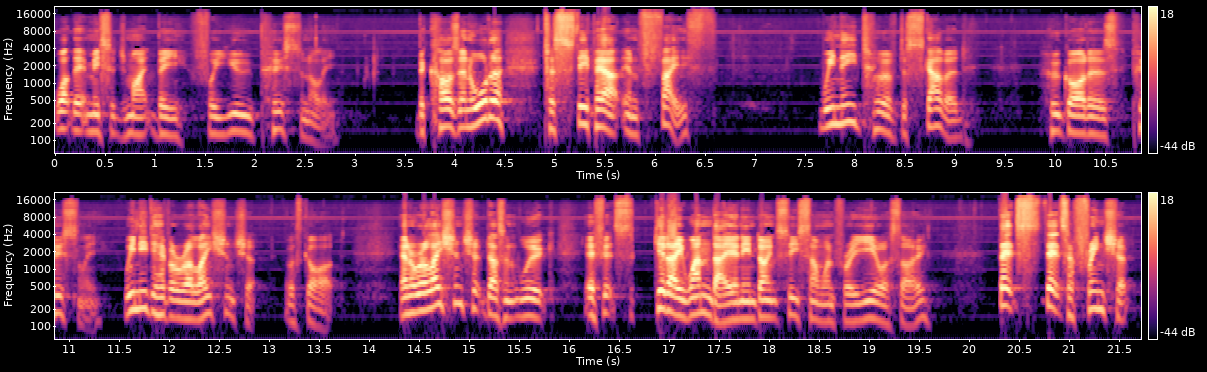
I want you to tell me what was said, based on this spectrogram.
what that message might be for you personally. Because in order to step out in faith, we need to have discovered who God is personally. We need to have a relationship with God. And a relationship doesn't work if it's g'day one day and then don't see someone for a year or so. That's, that's a friendship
